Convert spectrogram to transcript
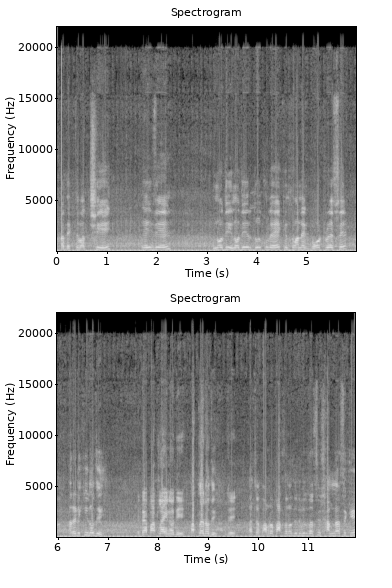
আমরা দেখতে পাচ্ছি এই যে নদী নদীর দুকুলে কিন্তু অনেক বোট রয়েছে। আর এটি কি নদী? এটা পাতলাই নদী। পাতলা নদী? জি। আচ্ছা আমরা পাতলা নদীর ভিতরে যাচ্ছি। সামনে আছে কি?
